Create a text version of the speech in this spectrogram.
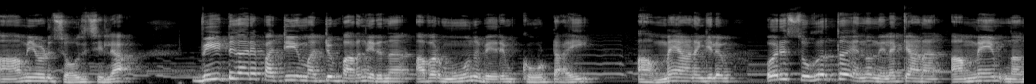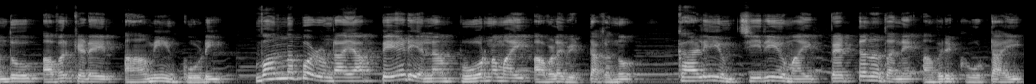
ആമിയോട് ചോദിച്ചില്ല. വീട്ടുകാരെ പറ്റിയും മറ്റും പറഞ്ഞിരുന്ന് അവർ മൂന്ന് പേരും കൂട്ടായി. അമ്മയാണെങ്കിലും ഒരു സുഹൃത്ത് എന്ന നിലയ്ക്കാണ് അമ്മയും നന്ദുവും അവർക്കിടയിൽ ആമിയും കൂടി. വന്നപ്പോഴുണ്ടായ പേടിയെല്ലാം പൂർണമായി അവളെ വിട്ടകന്നു. കളിയും ചിരിയുമായി പെട്ടെന്ന് തന്നെ അവർ കൂട്ടായി.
